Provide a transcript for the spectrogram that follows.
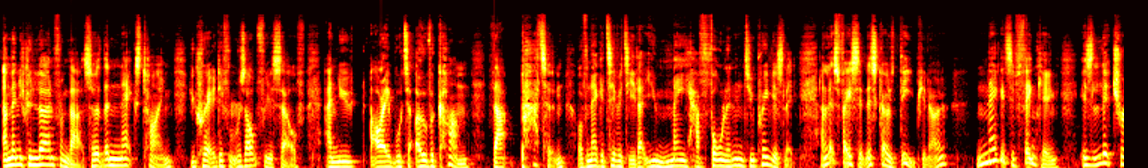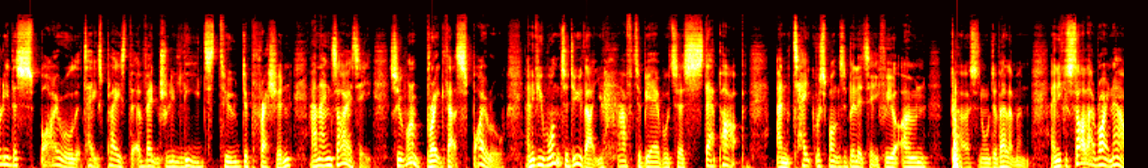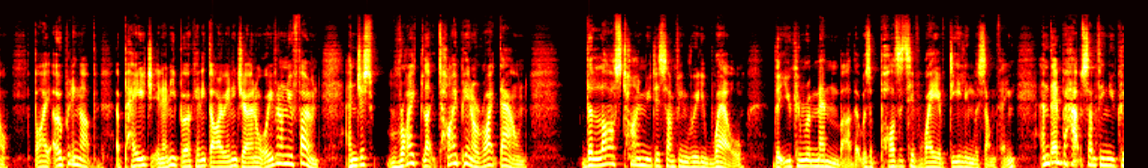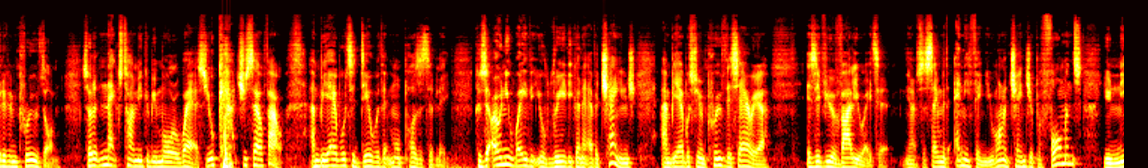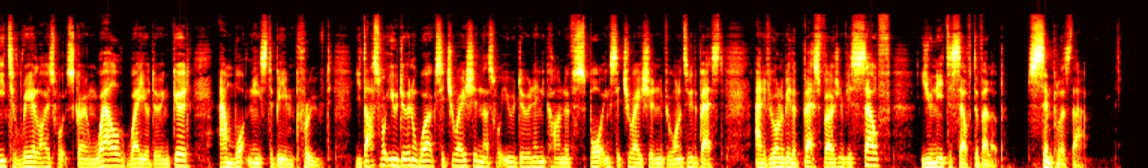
And then you can learn from that. So the next time you create a different result for yourself and you are able to overcome that pattern of negativity that you may have fallen into previously. And let's face it, this goes deep, you know. Negative thinking is literally the spiral that takes place that eventually leads to depression and anxiety. So, you want to break that spiral. And if you want to do that, you have to be able to step up and take responsibility for your own personal development. And you can start that right now by opening up a page in any book, any diary, any journal, or even on your phone and just write, like, type in or write down the last time you did something really well that you can remember that was a positive way of dealing with something, and then perhaps something you could have improved on, so that next time you could be more aware. So you'll catch yourself out and be able to deal with it more positively. Because the only way that you're really going to ever change and be able to improve this area is if you evaluate it. You know, it's the same with anything. You want to change your performance, you need to realize what's going well, where you're doing good, and what needs to be improved. You, that's what you would do in a work situation, that's what you would do in any kind of sporting situation if you wanted to be the best. And if you want to be the best version of yourself, you need to self develop. Simple as that.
